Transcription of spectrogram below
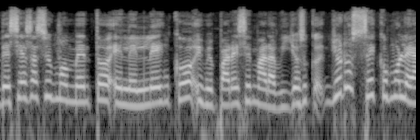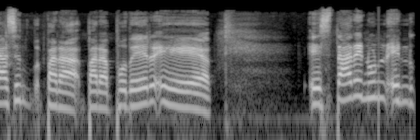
decías hace un momento el elenco y me parece maravilloso. Yo no sé cómo le hacen para, para poder eh, estar en, un, en,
